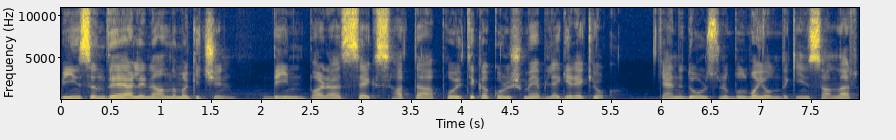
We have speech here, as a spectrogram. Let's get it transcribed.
Bir insanın değerlerini anlamak için din, para, seks hatta politika konuşmaya bile gerek yok. Kendi doğrusunu bulma yolundaki insanlar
